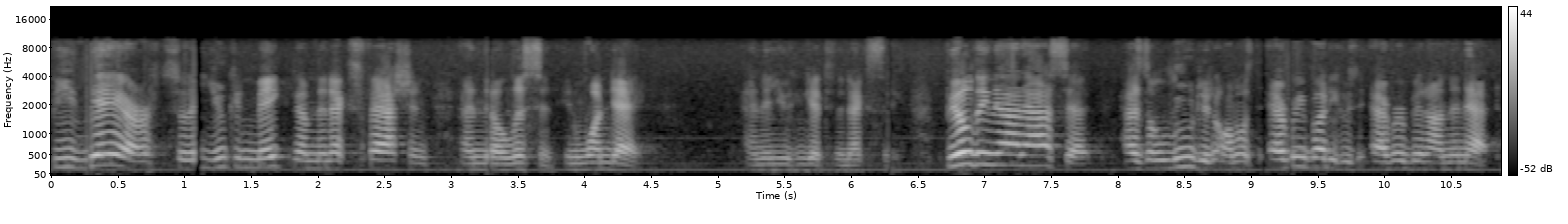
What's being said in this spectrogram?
be there so that you can make them the next fashion and they'll listen in one day. And then you can get to the next thing. Building that asset has eluded almost everybody who's ever been on the net.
